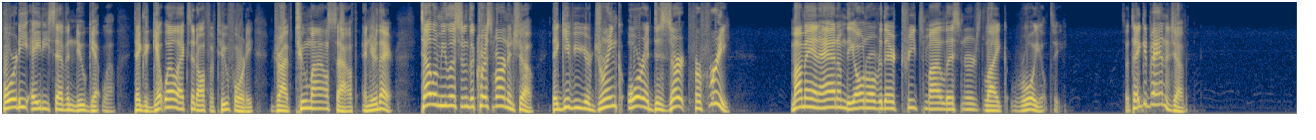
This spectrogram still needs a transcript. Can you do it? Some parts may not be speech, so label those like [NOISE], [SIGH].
4087 New Getwell. Take the Getwell exit off of 240, drive two miles south, and you're there. Tell them you listen to the Chris Vernon Show. They give you your drink or a dessert for free. My man Adam, the owner over there, treats my listeners like royalty. So take advantage of it.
